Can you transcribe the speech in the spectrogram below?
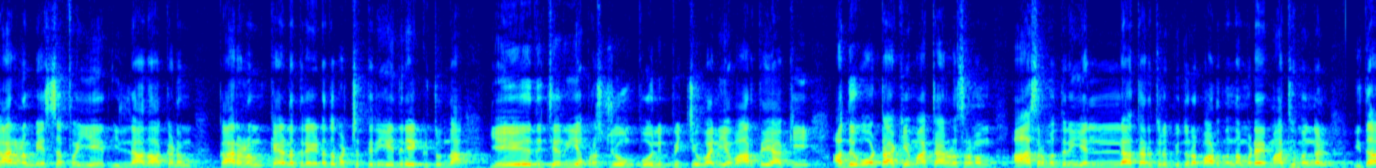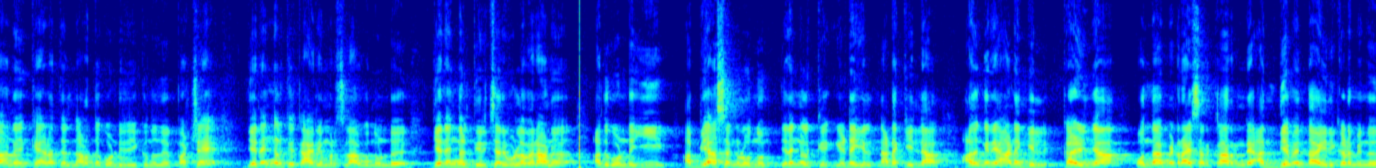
കാരണം എസ് എഫ് ഐയെ ഇല്ലാതാക്കണം. കാരണം കേരളത്തിലെ ഇടതുപക്ഷത്തിന് എതിരെ കിട്ടുന്ന ഏത് ചെറിയ പ്രശ്നവും പൊലിപ്പിച്ച് വലിയ വാർത്തയാക്കി അത് വോട്ടാക്കി മാറ്റാനുള്ള ശ്രമം ആ ശ്രമത്തിന് എല്ലാ തരത്തിലും പിന്തുണ പാടുന്ന നമ്മുടെ മാധ്യമങ്ങൾ ഇതാണ് കേരളത്തിൽ നടന്നുകൊണ്ടിരിക്കുന്നത്. പക്ഷേ ജനങ്ങൾക്ക് കാര്യം മനസ്സിലാകുന്നുണ്ട്. ജനങ്ങൾ തിരിച്ചറിവുള്ളവരാണ്. അതുകൊണ്ട് ഈ അഭ്യാസങ്ങളൊന്നും ജനങ്ങൾക്ക് ഇടയിൽ നടക്കില്ല. അതങ്ങനെയാണെങ്കിൽ കഴിഞ്ഞ ഒന്നാം പിണറായി സർക്കാരിന്റെ അന്ത്യം എന്തായിരിക്കണമെന്ന്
